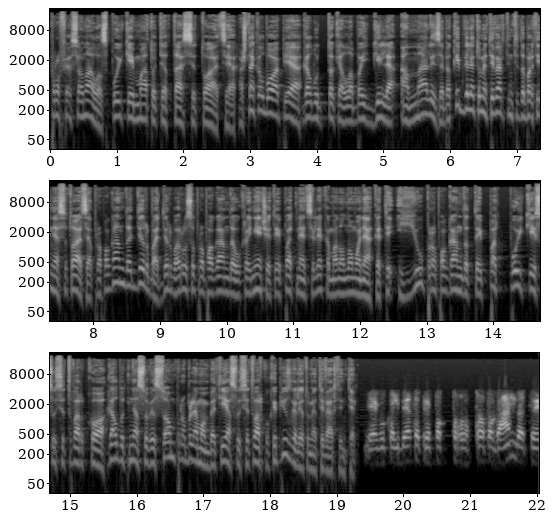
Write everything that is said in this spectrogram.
profesionalas puikiai matote tą situaciją. Aš nekalbu apie galbūt tokią labai gilę analizę, bet kaip galėtumėte įvertinti dabartinę situaciją? Propaganda dirba, dirba rusų propaganda, ukrainiečiai taip pat neatsilieka, mano nuomonė, kad jų propaganda taip pat puikiai susitvarko, galbūt ne su visom problemom, bet jie susitvarko. Kaip jūs galėtumėte įvertinti? Jeigu kalbėtų apie pro, pro, propagandą, tai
